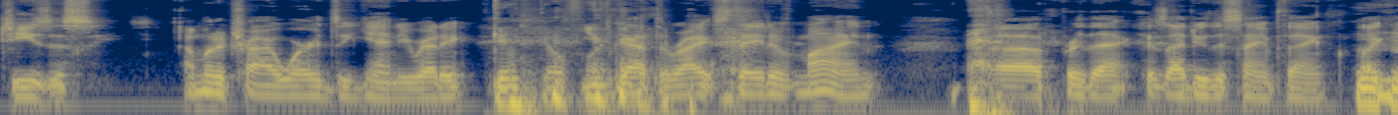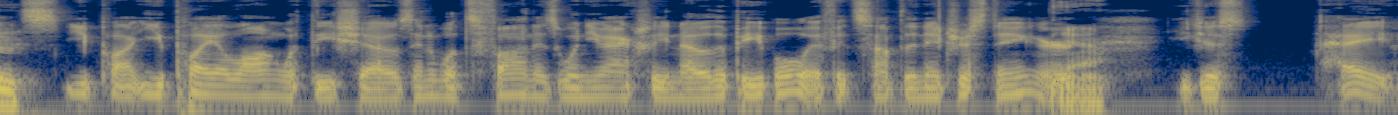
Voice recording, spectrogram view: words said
Jesus. I'm going to try words again. You ready? Go, go You've it. got the right state of mind uh, for that because I do the same thing. Like Mhm. it's you play you play along with these shows, and what's fun is when you actually know the people. If it's something interesting, or yeah. you just hey,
